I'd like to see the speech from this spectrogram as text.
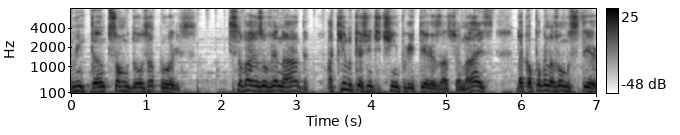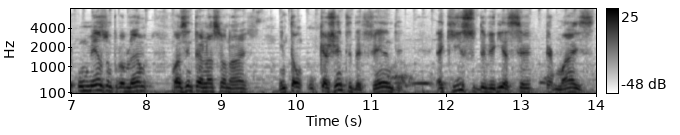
no entanto, só mudou os atores. Isso não vai resolver nada. Aquilo que a gente tinha em empreiteiras nacionais, daqui a pouco nós vamos ter o mesmo problema com as internacionais. Então, o que a gente defende é que isso deveria ser mais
